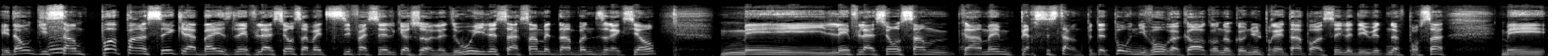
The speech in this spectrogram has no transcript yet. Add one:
Et donc, il mm. semble pas penser que la baisse de l'inflation, ça va être si facile que ça. Là. Oui, là, ça semble être dans la bonne direction, mais l'inflation semble quand même persistante. Peut-être pas au niveau record qu'on a connu le printemps passé, là, des 8-9 mais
